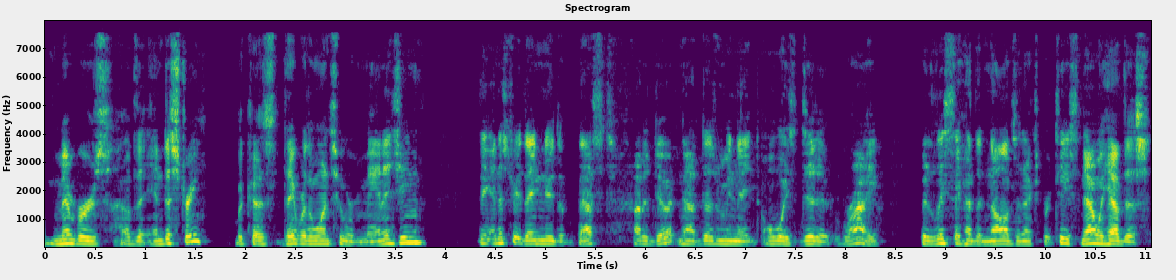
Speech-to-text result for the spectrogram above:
members of the industry because they were the ones who were managing the industry. They knew the best how to do it. Now it doesn't mean they always did it right, but at least they had the knowledge and expertise. Now we have this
